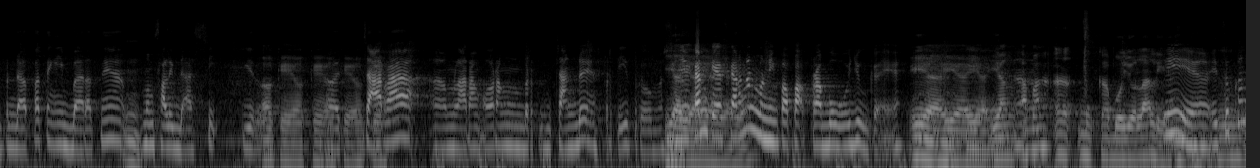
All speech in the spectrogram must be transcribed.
pendapat yang ibaratnya memvalidasi gitu. Hmm. Oke, oke, Eh, oke. Cara eh, melarang orang bercanda yang seperti itu. Maksudnya Iya, iya, kan iya, kayak iya, sekarang iya. kan menimpa Pak Prabowo juga ya. Iya, iya, iya. Yang apa? eh, muka Boyolali ya? Iya, itu kan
